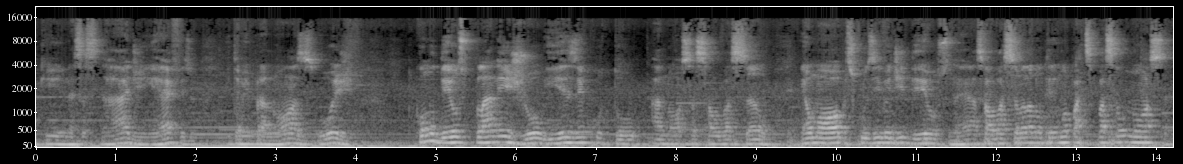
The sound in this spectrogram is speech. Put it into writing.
aqui nessa cidade, em Éfeso, e também para nós hoje, como Deus planejou e executou a nossa salvação. É uma obra exclusiva de Deus, né? A salvação ela não tem nenhuma participação nossa.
